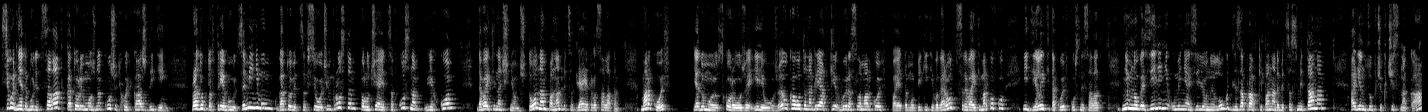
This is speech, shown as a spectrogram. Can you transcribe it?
Сегодня это будет салат, который можно кушать хоть каждый день. Продуктов требуется минимум, готовится все очень просто, получается вкусно, легко. Давайте начнем. Что нам понадобится для этого салата? Морковь, я думаю, скоро уже или уже у кого-то на грядке выросла морковь, поэтому бегите в огород, срывайте морковку и делайте такой вкусный салат. Немного зелени, у меня зеленый лук, для заправки понадобится сметана, один зубчик чеснока,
